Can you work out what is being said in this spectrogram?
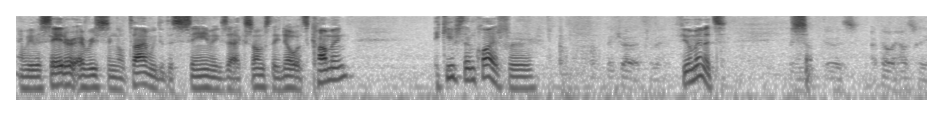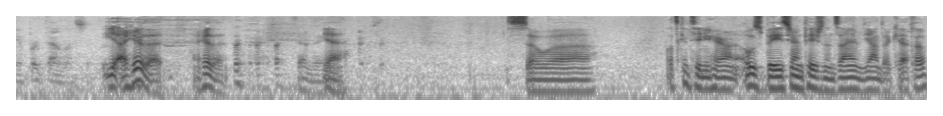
and we have a Seder every single time, we do the same exact songs, they know what's coming, it keeps them quiet for a I tried that today. few minutes. So, It was, I thought my house was going to get burnt down last night. yeah, I hear that. I hear that. Yeah. So uh, let's continue here on Os Beis here on page Zion Yandar Kecha.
